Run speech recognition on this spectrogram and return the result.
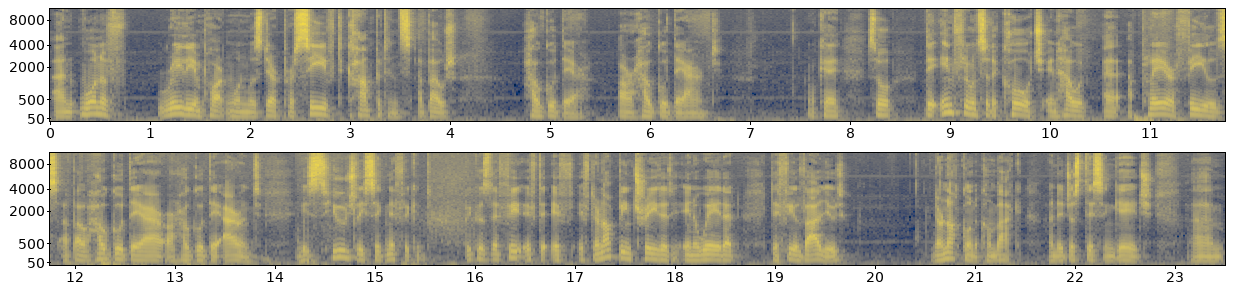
and one of really important one was their perceived competence about how good they are or how good they aren't. Okay, so the influence of the coach in how a, a, player feels about how good they are or how good they aren't is hugely significant because they feel if they, if if they're not being treated in a way that they feel valued, they're not going to come back and they just disengage. Um,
